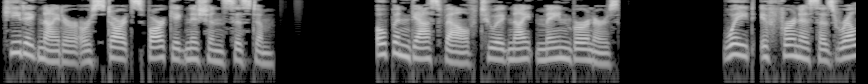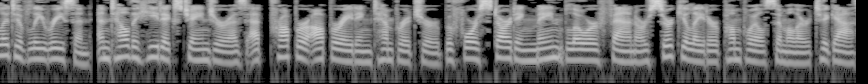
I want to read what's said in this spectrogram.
Heat igniter or start spark ignition system Open gas valve to ignite main burners Wait if furnace is relatively recent until the heat exchanger is at proper operating temperature before starting main blower fan or circulator pump. Oil similar to gas,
